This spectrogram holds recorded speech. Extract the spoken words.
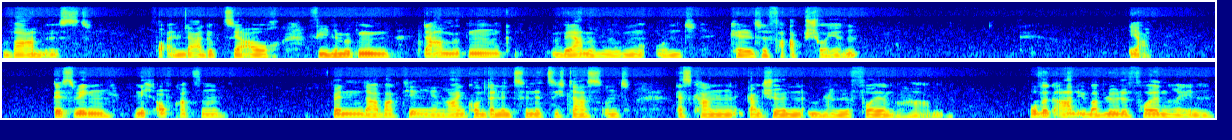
warm ist. Vor allem da gibt es ja auch viele Mücken, da Mücken Wärme mögen und Kälte verabscheuen. Ja, Deswegen nicht aufkratzen. Wenn da Bakterien reinkommen, dann entzündet sich das und das kann ganz schön blöde Folgen haben. Wo wir gerade über blöde Folgen reden.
